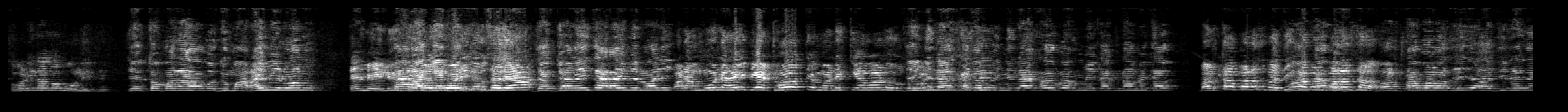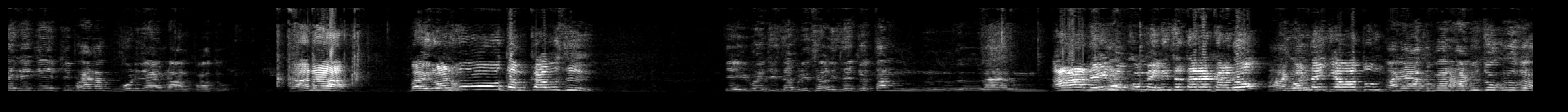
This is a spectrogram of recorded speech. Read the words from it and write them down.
થોડી ના બોલી છે તે તો પણ આ બધું મારા મેળવાનું. તે મેલ્યું તારા તો ઘેરનું છે જગ્યા નહીં તારા મેળવાની. પણ હું નહીં બેઠો તે મને કહેવાનું. તે ના ના ખબર કહેશે. ના ખબર મે કાક ના મે કા બળતા બળત બધી ખબર પડે છે. બળતા બળત છે હજી નહીં કે એટલી ફાટા ફોડી જાય એમના હાલ પાછું. ના ના. રોણ હું ધમકાવું છું. એવી બધી જબરી ચડી જાય તો તાન આ નહીં લોકો મેલી જતા રે કાઢો હા, ઈવન નહીં કહેવાતું અરે આ તમાર હાડું છોકરો છે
